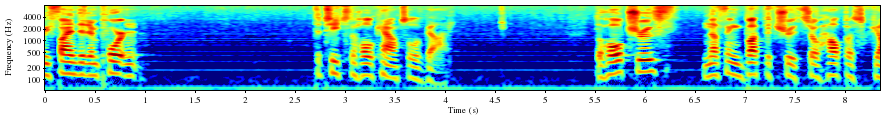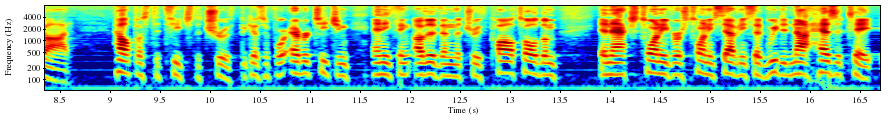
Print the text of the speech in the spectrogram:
we find it important to teach the whole counsel of God. The whole truth, nothing but the truth. So help us, God. Help us to teach the truth. Because if we're ever teaching anything other than the truth, Paul told them in Acts 20, verse 27, he said, We did not hesitate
